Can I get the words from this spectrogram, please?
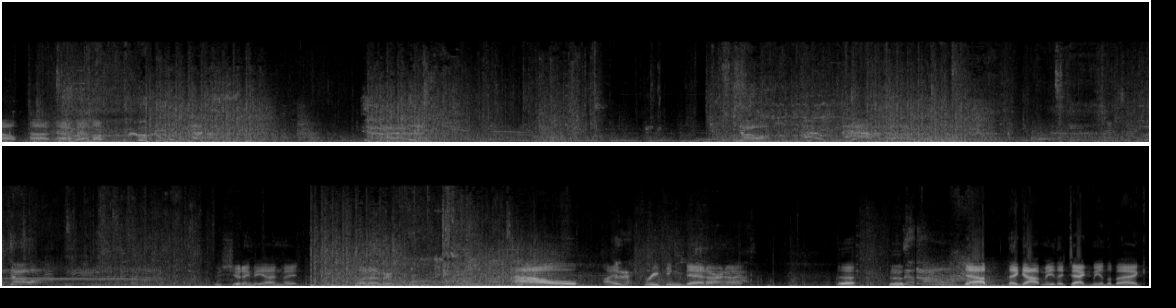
Oh, uh, out of ammo. Who's shooting behind me? Whatever. Ow! I'm freaking dead, aren't I? Ugh. Yep, they got me. They tagged me in the back.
